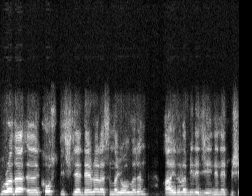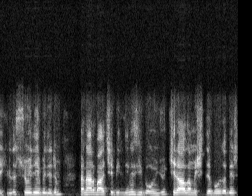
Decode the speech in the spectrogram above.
Burada e, Kostic ile devre arasında yolların ayrılabileceğini net bir şekilde söyleyebilirim. Fenerbahçe bildiğiniz gibi oyuncu kiralamıştı. Burada bir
